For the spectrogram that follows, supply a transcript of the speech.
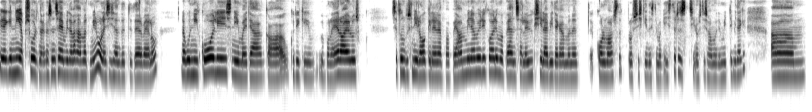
kuidagi nii absurdne, aga see on see, mida vähemalt minule sisendati terve elu. nagu nii koolis, nii ma ei tea, ka kuidagi võib-olla eraelus see tundus nii loogiline, et ma pean minema ülikooli, ma pean selle üksi läbi tegema need kolm aastat, pluss siis kindlasti magister, sest sinust ei saa muidu mitte midagi um,.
